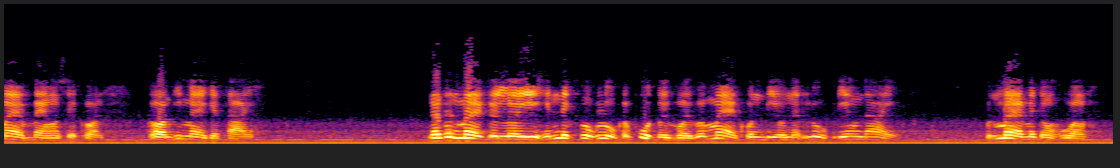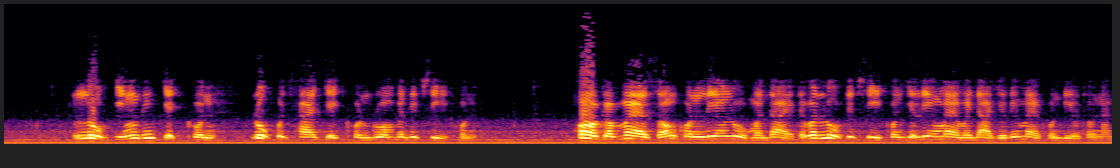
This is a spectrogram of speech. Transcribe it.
แม่แบ่งเสียก่อน ก่อนที่แม่จะตาย แล้วท่านแม่ก็เลยเห็นในพวกลูกเขาพูดบ่อย ๆ ว่าแม่คนเดียวนะลูกเลี้ยงได้ คุณแม่ไม่ต้องห่วง ลูกหญิงถึงเจ็ดคน ลูกผู้ชายเจ็ดคนรวมเป็นสิบสี่คน พ่อกับแม่สองคนเลี้ยงลูกมาได้ แต่ว่าลูกสิบสี่คนจะเลี้ยงแม่ไม่ได้จะเลี้ยงแม่คนเดียวเท่านั้น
